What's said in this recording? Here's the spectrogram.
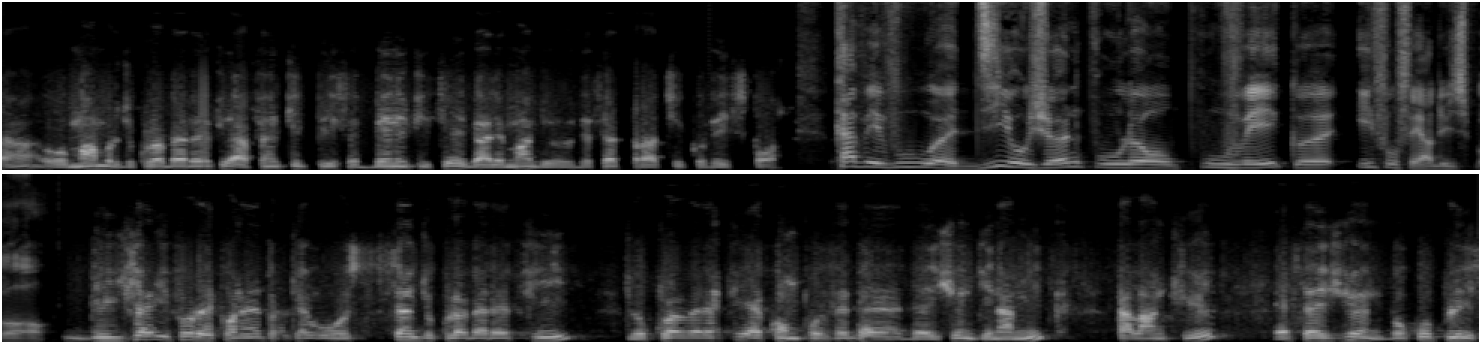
hein, aux membres du club RFI afin qu'ils puissent bénéficier également de, de cette pratique de sport. Qu'avez-vous dit aux jeunes pour leur prouver qu'il faut faire du sport? Déjà, il faut reconnaître qu'au sein du club RFI, le club RFI est composé de, jeunes dynamiques, talentueux, et ces jeunes, beaucoup plus,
